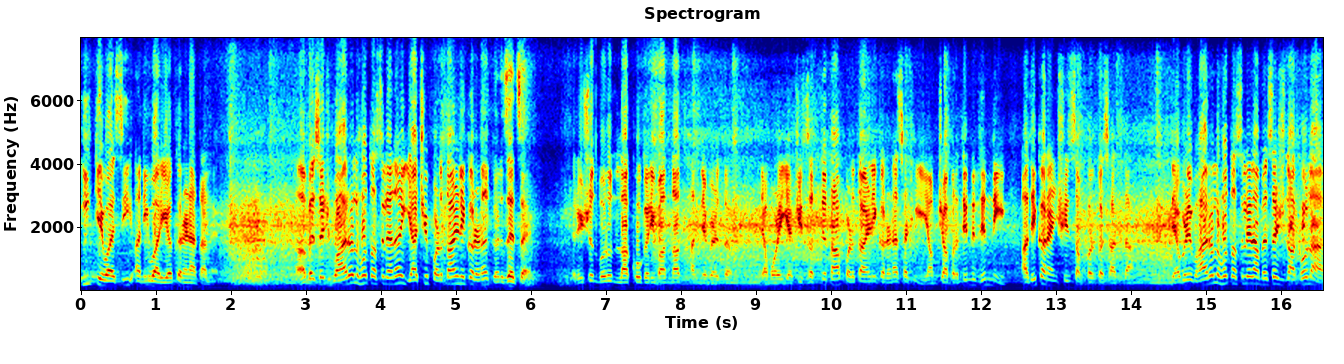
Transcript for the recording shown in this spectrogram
ई केवायसी अनिवार्य करण्यात आलंय. हा मेसेज व्हायरल होत असल्यानं याची पडताळणी करणं गरजेचं आहे. रेशन भरून लाखो गरिबांना धान्य मिळतं. त्यामुळे याची सत्यता पडताळणी करण्यासाठी आमच्या प्रतिनिधींनी अधिकाऱ्यांशी संपर्क साधला. त्यावेळी व्हायरल होत असलेला मेसेज दाखवला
